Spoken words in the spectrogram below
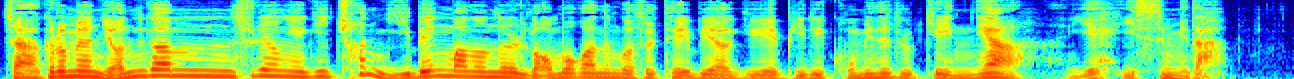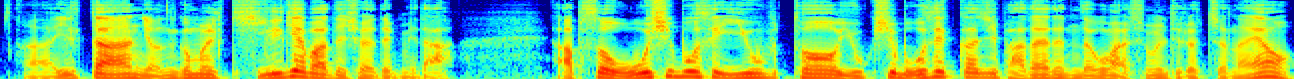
자, 그러면 연간 수령액이 1200만 원을 넘어가는 것을 대비하기 위해 미리 고민해 둘 게 있냐? 예, 있습니다. 아, 일단 연금을 길게 받으셔야 됩니다. 앞서 55세 이후부터 65세까지 받아야 된다고 말씀을 드렸잖아요.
